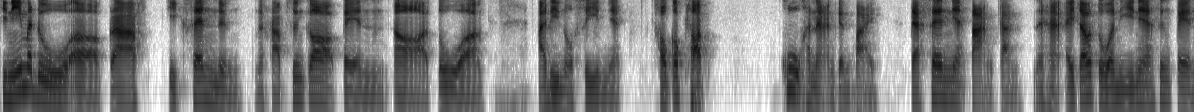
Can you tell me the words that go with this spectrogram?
ทีนี้มาดูเอ่อกราฟอีกเส้นหนึ่งนะครับ ซึ่งก็เป็นเอ่อตัวอะดีโนซีนเนี่ยเขาก็พลอตคู่ขนานกันไป แต่เส้นเนี่ยต่างกันนะฮะไอ้เจ้าตัวนี้เนี่ยซึ่งเป็น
